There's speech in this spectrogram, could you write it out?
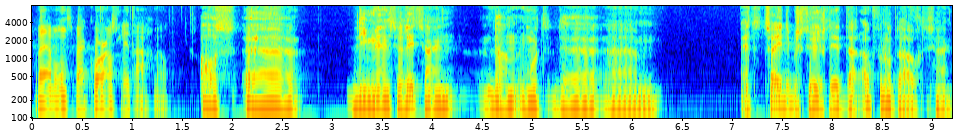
wij hebben ons bij COR als lid aangemeld. Als uh, die mensen lid zijn, dan moet de, um, het tweede bestuurslid daar ook van op de hoogte zijn.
